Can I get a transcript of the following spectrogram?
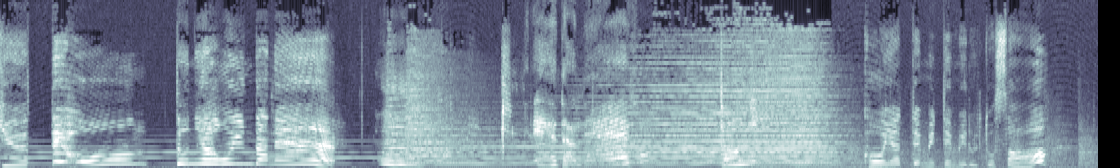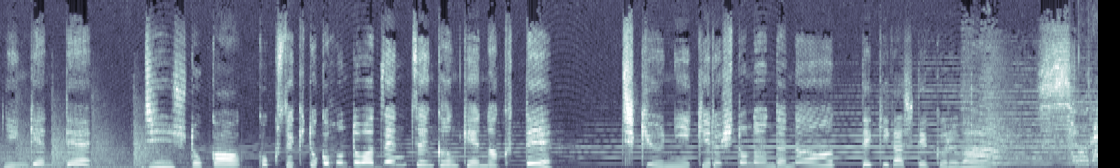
球ってほんとに青いんだね。うん綺麗だね本当に。こうやって見てみるとさ人間って人種とか国籍とか本当は全然関係なくて地球に生きる人なんだなーって気がしてくるわそうだよね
